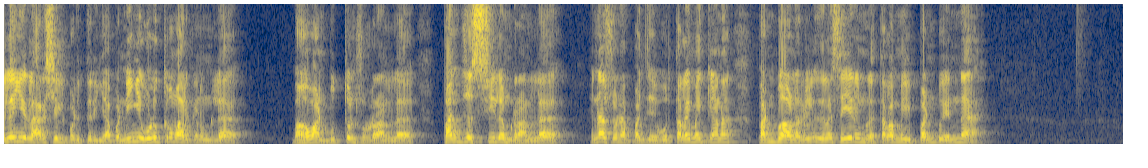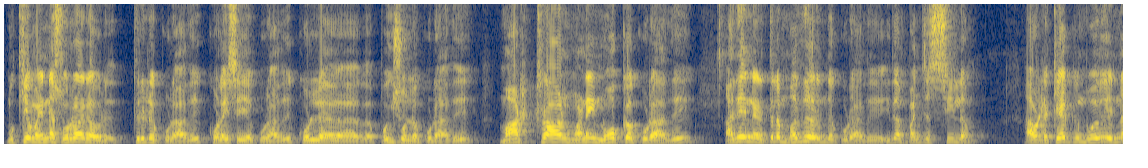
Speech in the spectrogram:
இளைஞர்கள் அரசியல் படுத்துறீங்க அப்போ நீங்கள் ஒழுக்கமாக இருக்கணும்ல. பகவான் புத்தன் சொல்கிறான்ல பஞ்சசீலம்ன்றான்ல. என்ன சொல்கிறேன் பஞ்ச ஒரு தலைமைக்கான பண்பாளர்கள் இதெல்லாம் செய்யணும்ல. தலைமை பண்பு என்ன? முக்கியமாக என்ன சொல்கிறாரு அவர்? திருடக்கூடாது கொலை செய்யக்கூடாது கொல்ல பொய் சொல்லக்கூடாது மாற்றான் மனை நோக்கக்கூடாது அதே நேரத்தில் மது அருந்தக்கூடாது. இதான் பஞ்சசீலம். அவர்கிட்ட கேட்கும்போது என்ன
